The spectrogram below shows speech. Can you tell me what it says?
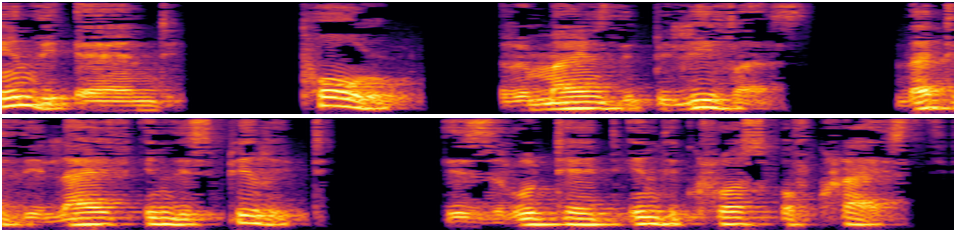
In the end, Paul reminds the believers that the life in the Spirit is rooted in the cross of Christ.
